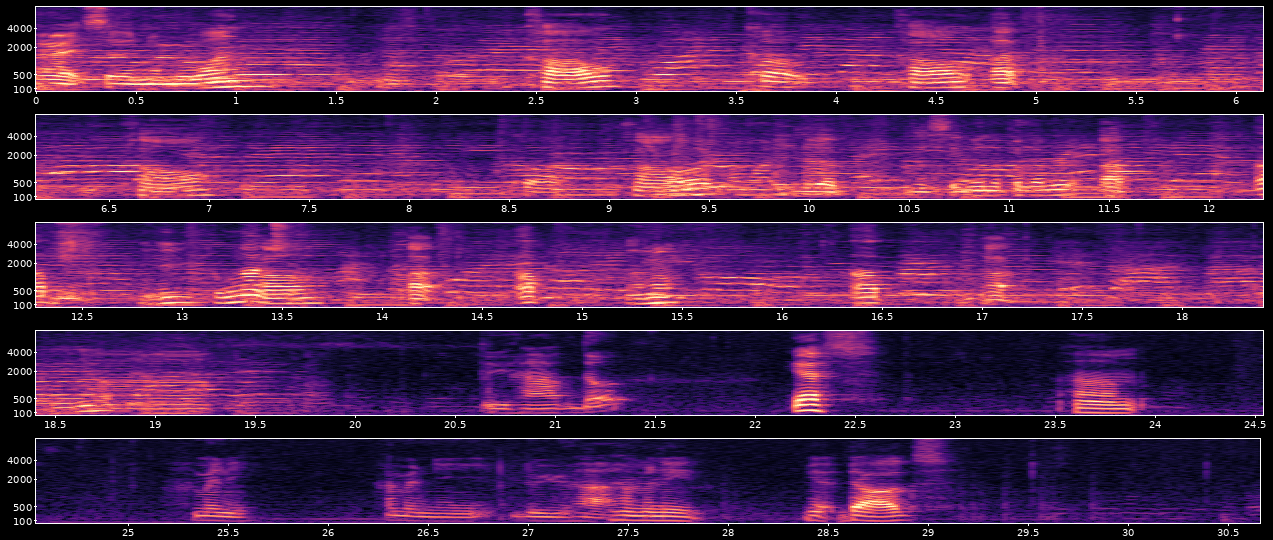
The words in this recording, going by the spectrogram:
All right, so number one is call, call, call up, call, call, call. La, la segunda palabra up, Up. Mhm. Call up, Up. uh-huh, Up. up. Mhm. Uh, do you have dog? Yes. Um, How many? How many do you have? how many? Yeah, dogs.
